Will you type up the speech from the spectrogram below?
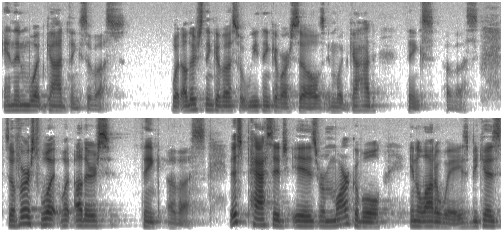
and then what God thinks of us. What others think of us, what we think of ourselves, and what God thinks of us. So first, what, what others think of us. This passage is remarkable in a lot of ways because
